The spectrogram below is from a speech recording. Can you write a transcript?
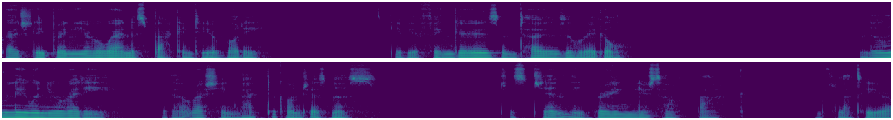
Gradually bring your awareness back into your body. Give your fingers and toes a wriggle. And only when you're ready, without rushing back to consciousness, just gently bring yourself back and flutter your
